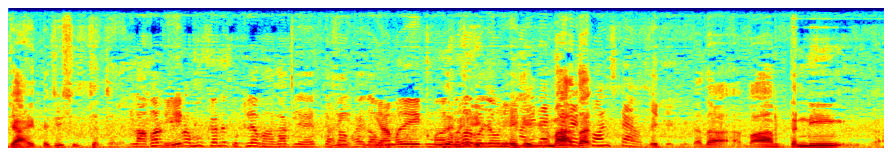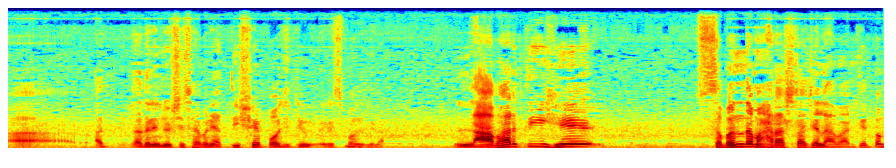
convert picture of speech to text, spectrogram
ज्या आहेत त्याच्याशी चर्चा झाली. लाभार्थी प्रामुख्याने कुठल्या भागातले आहेत? कसा फायदा आणि यामध्ये एक नाही, महत्वाचं नाही, अंमलबजावणी एक- एक- आणि मग त्यांचा आता- response काय होता? एक एक मिनिट. आता आ, त्यांनी आ, आदरणीय जोशी साहेबांनी अतिशय पॉझिटिव्ह रिस्पॉन्स दिला. लाभार्थी हे सबंध महाराष्ट्राचे लाभार्थी आहेत पण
